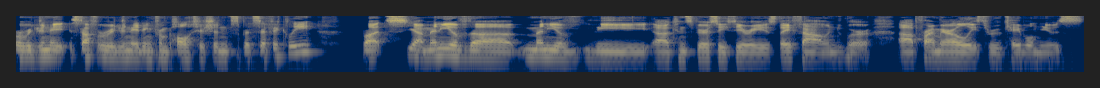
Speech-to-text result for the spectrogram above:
originate stuff originating from politicians specifically but yeah, many of the many of the uh, conspiracy theories they found were uh, primarily through cable news.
